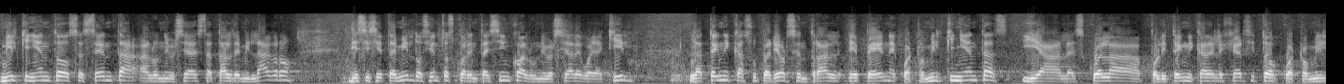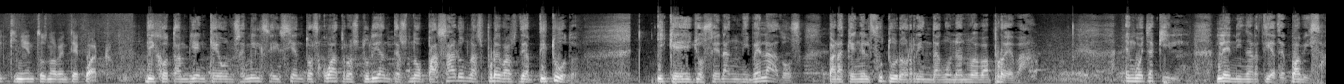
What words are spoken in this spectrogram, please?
1.560 a la Universidad Estatal de Milagro, 17.245 a la Universidad de Guayaquil, la Técnica Superior Central EPN 4.500 y a la Escuela Politécnica del Ejército 4.594. Dijo también que 11.604 estudiantes no pasaron las pruebas de aptitud y que ellos serán nivelados para que en el futuro rindan una nueva prueba. En Guayaquil, Lenin Artieda de Coavisa.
